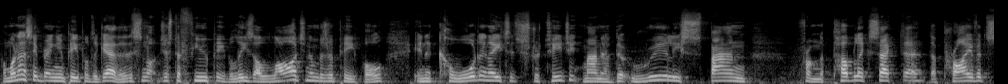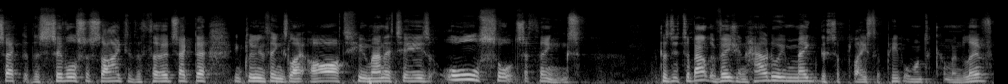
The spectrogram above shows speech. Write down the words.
And when I say bringing people together, this is not just a few people. These are large numbers of people in a coordinated, strategic manner that really span from the public sector, the private sector, the civil society, the third sector, including things like art, humanities, all sorts of things. Because it's about the vision. How do we make this a place that people want to come and live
